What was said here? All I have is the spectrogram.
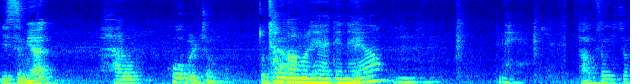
있으면 바로 호흡을 좀 보자. 점검을 해야 되네요. 음, 네. 방송이 좀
